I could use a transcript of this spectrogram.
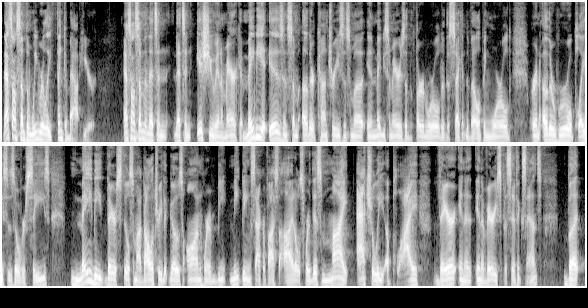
that's not something we really think about here. That's not something that's an that's an issue in America. Maybe it is in some other countries and some uh, in maybe some areas of the third world or the second developing world or in other rural places overseas maybe there's still some idolatry that goes on where meat being sacrificed to idols where this might actually apply there in a in a very specific sense. But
